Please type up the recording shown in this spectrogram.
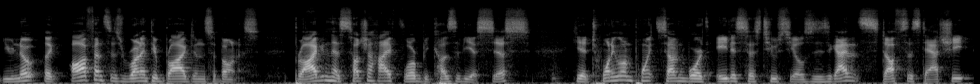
you know, like offense is running through Brogdon and Sabonis. Brogdon has such a high floor because of the assists. He had 21.7 boards, 8 assists, 2 steals. He's a guy that stuffs the stat sheet.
